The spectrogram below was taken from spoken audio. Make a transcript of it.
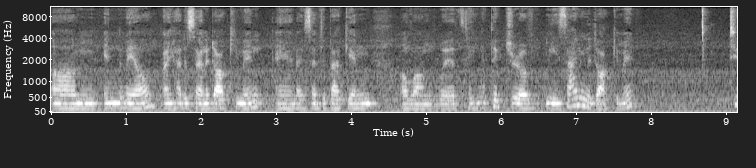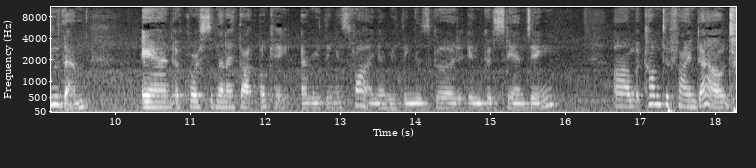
um, in the mail. I had to sign a document and I sent it back in along with taking a picture of me signing the document to them. And of course, and then I thought, okay, everything is fine, everything is good, in good standing. Um, but come to find out,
